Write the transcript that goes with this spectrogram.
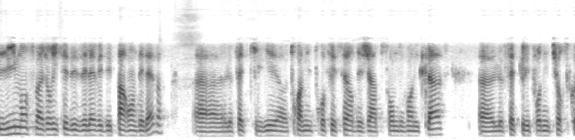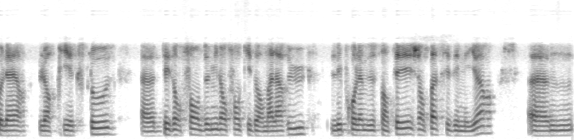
l'immense majorité des élèves et des parents d'élèves. le fait qu'il y ait 3000 professeurs déjà absents devant les classes, le fait que les fournitures scolaires, leur prix explose, des enfants, 2000 enfants qui dorment à la rue, les problèmes de santé, j'en passe, c'est des meilleurs. Euh,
